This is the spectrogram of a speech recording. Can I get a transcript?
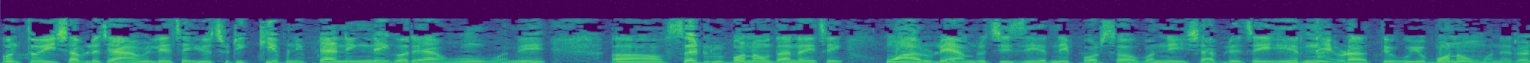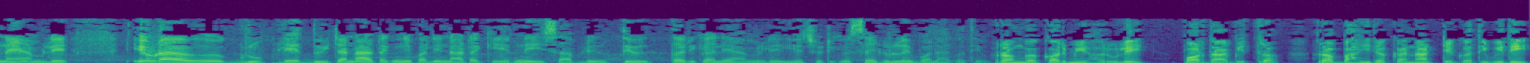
अनि त्यो हिसाबले चाहिँ हामीले चाहिँ योचोटि के पनि प्लानिङ नै गरे हौँ भने सेड्युल बनाउँदा नै चाहिँ उहाँहरूले हाम्रो चिज हेर्नै पर्छ भन्ने हिसाबले चाहिँ हेर्ने एउटा त्यो उयो बनाऊ भनेर नै हामीले एउटा ग्रुपले दुईटा नाटक नेपाली नाटक हेर्ने हिसाबले त्यो तरिकाले हामीले योचोटिको सेड्युल नै बनाएको थियो। रंगकर्मीहरूले पर्दाभित्र र बाहिरका नाट्य गतिविधि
